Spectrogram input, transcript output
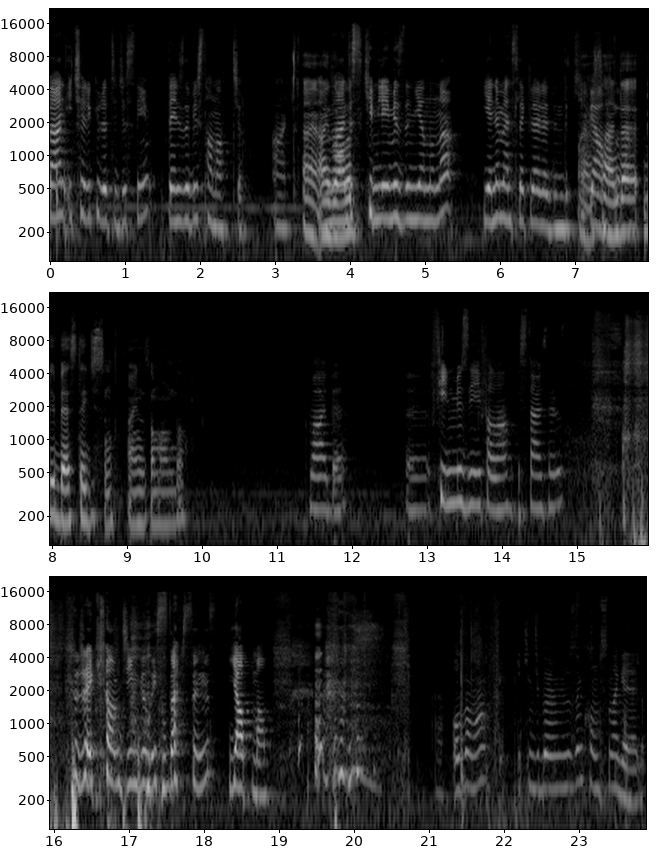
Ben içerik üreticisiyim. Deniz de bir sanatçı artık. Aynen, Yani aynı zamanda mühendis kimliğimizin yanına Yeni meslekler edindik Evet, bir sen haftada. de bir bestecisin aynı zamanda. Vay be. Ee, film müziği falan isterseniz. Reklam jingle isterseniz yapmam. o zaman ikinci bölümümüzün konusuna gelelim.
